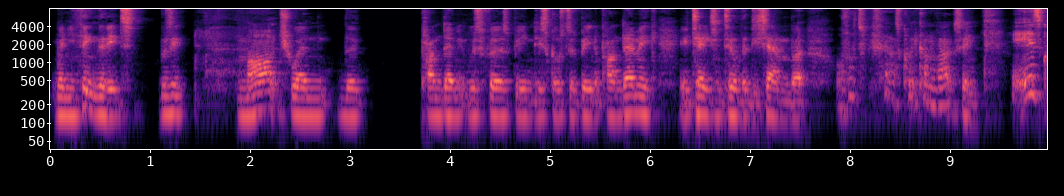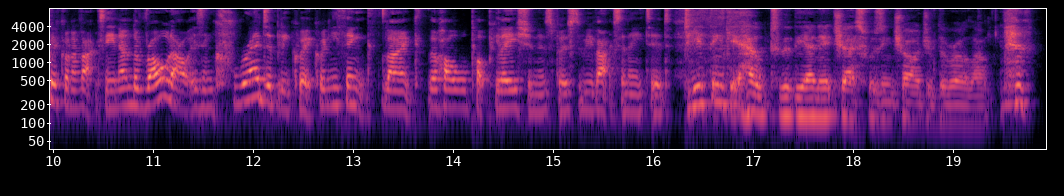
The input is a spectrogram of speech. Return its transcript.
when you think that it's, was it March when the pandemic was first being discussed as being a pandemic? It takes until the December. Although, to be fair, that's quick on a vaccine. It is quick on a vaccine, and the rollout is incredibly quick when you think like the whole population is supposed to be vaccinated. Do you think it helped that the NHS was in charge of the rollout?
